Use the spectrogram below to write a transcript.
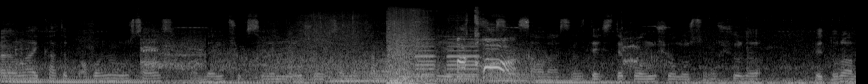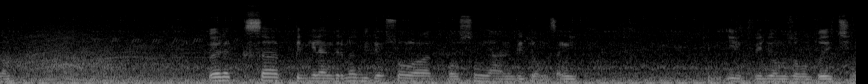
Ben like atıp abone olursanız beni çok sevindirmiş olursanız kanalıma sağlarsınız. Destek olmuş olursunuz. Şurada bir duralım. Böyle kısa bilgilendirme videosu olarak olsun yani videomuzun ilk, ilk videomuz olduğu için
